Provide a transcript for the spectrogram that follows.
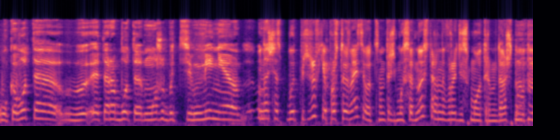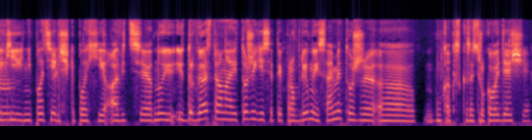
У кого-то э, эта работа может быть менее... У нас сейчас будет перерыв. Я просто, знаете, вот смотрите, мы с одной стороны вроде смотрим, да, что uh-huh. вот какие неплательщики плохие, а ведь, э, ну и другая сторона ведь тоже есть этой проблемы, и сами тоже, э, ну, как сказать, руководящие.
